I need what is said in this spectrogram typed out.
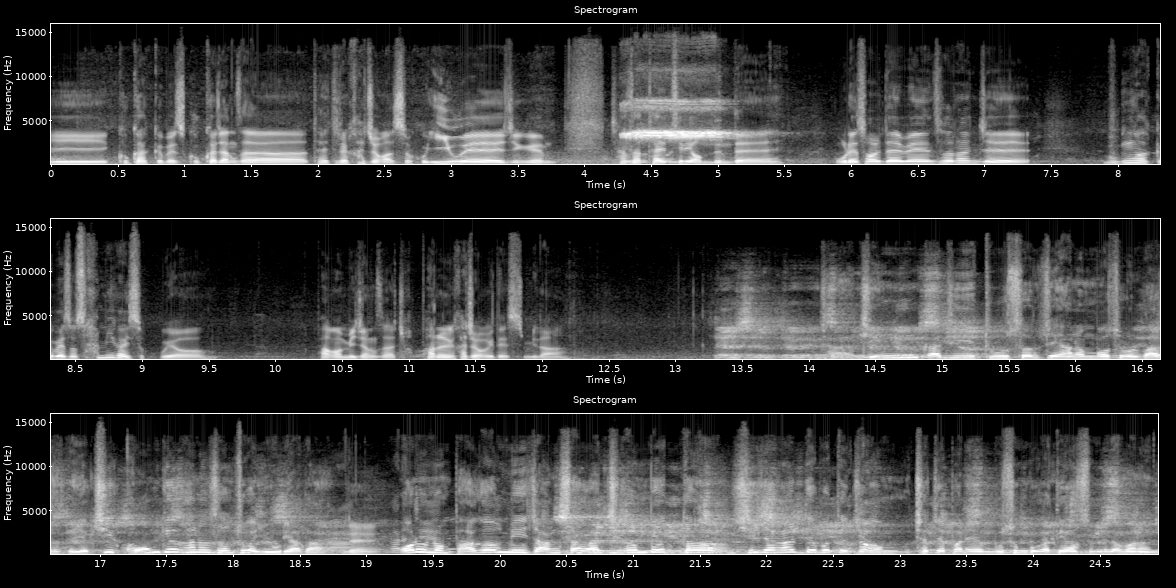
이 국가급에서 국가장사 타이틀을 가져갔었고 이후에 지금 장사 타이틀이 없는데 올해 설 대회에서는 이제 무궁화급에서 3위가 있었고요. 박원미 장사 첫 판을 가져가게 됐습니다. 자, 지금까지 두 선수의 하는 모습을 봤을 때 역시 공격하는 선수가 유리하다. 네, 오늘은 박은미 장사가 처음부터 시작할 때부터 지금 첫째 판에 무승부가 되었습니다만은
